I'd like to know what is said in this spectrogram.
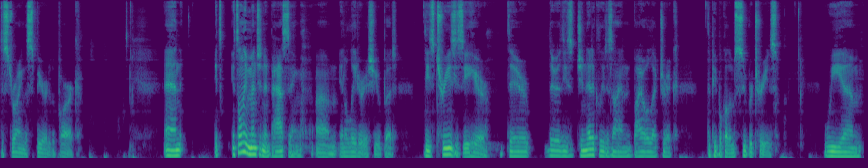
destroying the spirit of the park. And it's it's only mentioned in passing um, in a later issue, but these trees you see here, they're they're these genetically designed bioelectric. The people call them super trees. We um,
